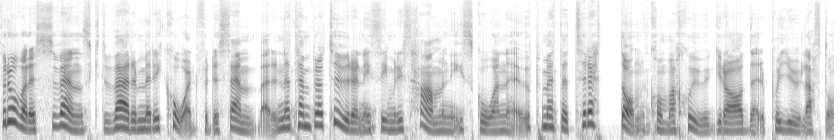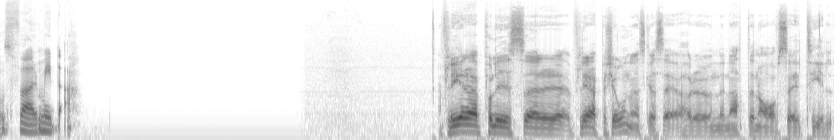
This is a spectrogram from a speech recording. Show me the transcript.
För då var det svenskt värmerekord för december när temperaturen i Simrishamn i Skåne uppmätte 13,7 grader på julaftons förmiddag. Flera poliser, flera personer ska säga, hörde under natten av sig till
